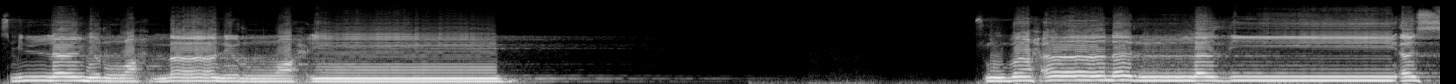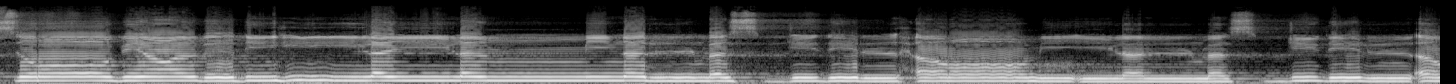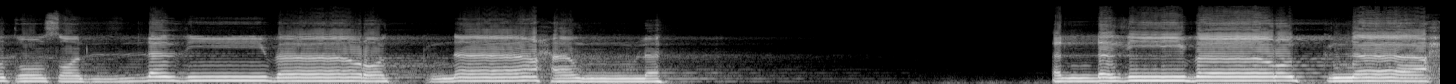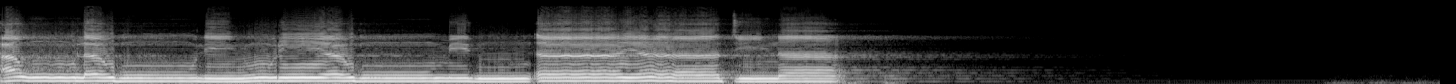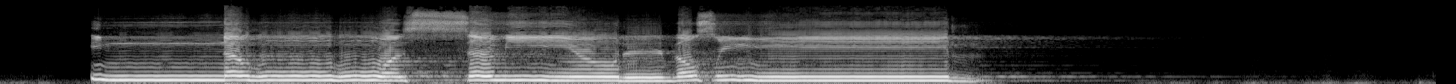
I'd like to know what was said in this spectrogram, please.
بسم الله الرحمن الرحيم. سبحان الذي أسرى بعبده ليلا من المسجد الحرام. المسجد الأقصى الذي باركنا حوله. الذي باركنا حوله لنريه من آياتنا. البصير.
